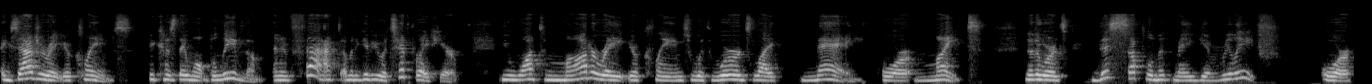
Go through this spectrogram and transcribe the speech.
exaggerate your claims because they won't believe them. And in fact, I'm going to give you a tip right here. You want to moderate your claims with words like may or might. In other words, this supplement may give relief or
